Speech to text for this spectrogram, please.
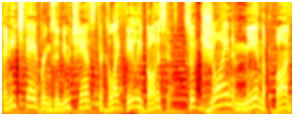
and each day brings a new chance to collect daily bonuses. So join me in the fun.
